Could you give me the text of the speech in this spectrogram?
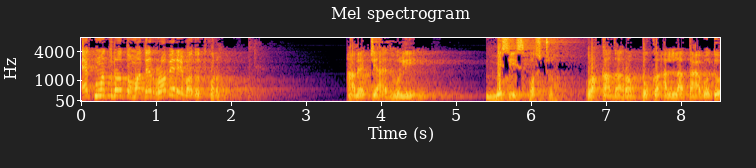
একমাত্র তোমাদের রবের এবাদত করো। আরও একটি আয়াত বলি, বেশি স্পষ্ট, ওয়াকাদা রব্বকা আল্লাহ তাবদু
